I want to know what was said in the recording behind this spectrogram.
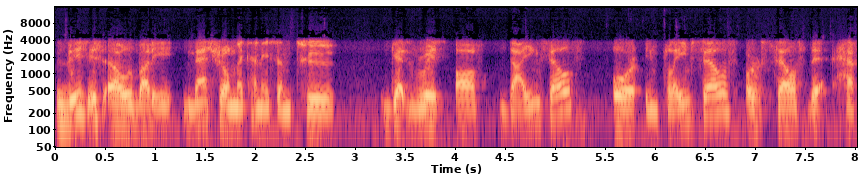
This is our body natural mechanism to get rid of dying cells or inflamed cells or cells that have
